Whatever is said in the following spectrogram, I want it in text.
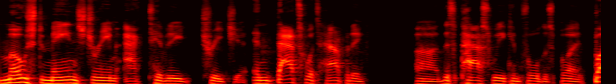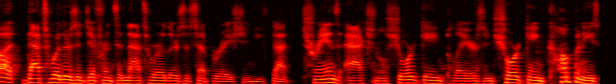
most mainstream activity treats you. And that's what's happening uh, this past week in full display. But that's where there's a difference and that's where there's a separation. You've got transactional short game players and short game companies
